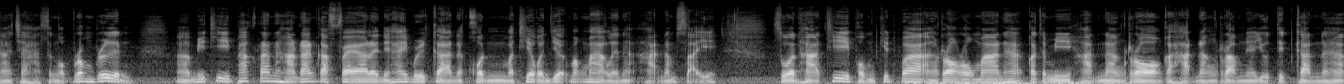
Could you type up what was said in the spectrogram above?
นะชายหาดสงบร่มรื่น มีที่พักร้านอาหารร้านกาแฟอะไรเนี่ยให้บริการนะคนมาเที่ยวกันเยอะมากๆเลยนะหาดน้ำใส ส่วนหาดที่ผมคิดว่ารองลงมานะฮะก็จะมีหาดนางรองกับหาดนางรำเนี่ยอยู่ติดกันนะฮะ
